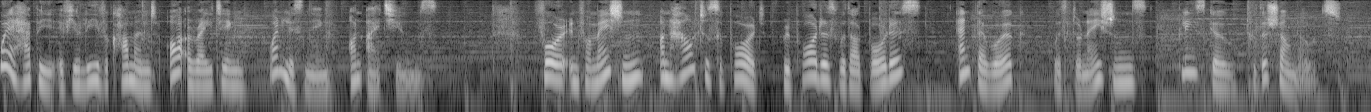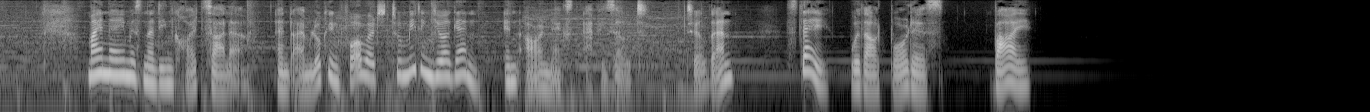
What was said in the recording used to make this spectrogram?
We're happy if you leave a comment or a rating when listening on iTunes. For information on how to support Reporters Without Borders and their work with donations, please go to the show notes. My name is Nadine Kreuzahler, and I'm looking forward to meeting you again in our next episode. Till then, stay without borders. Bye.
